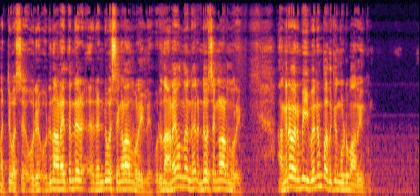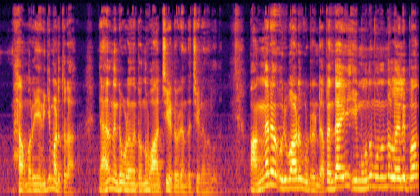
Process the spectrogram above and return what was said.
മറ്റ് വശ ഒരു ഒരു നാണയത്തിന്റെ രണ്ട് വശങ്ങളാണെന്ന് പറയില്ലേ? ഒരു നാണയം ഒന്ന് തന്നെ രണ്ട് വശങ്ങളാണെന്ന് പറയും. അങ്ങനെ വരുമ്പോൾ ഇവനും പതുക്കെ ഇങ്ങോട്ട് മാറി നിൽക്കും. അവൻ പറയും എനിക്കും മടുത്തടാ. ഞാൻ നിന്റെ കൂടെ നിന്നിട്ട് ഒന്ന് വാച്ച് ചെയ്യട്ടെ ഇവരെന്താ ചെയ്യണമെന്നുള്ളത് അപ്പം അങ്ങനെ ഒരുപാട് കൂട്ടരുണ്ട്. അപ്പോൾ എന്തായി? ഈ മൂന്ന് മൂന്ന് എന്നുള്ളതിൽ ഇപ്പോൾ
